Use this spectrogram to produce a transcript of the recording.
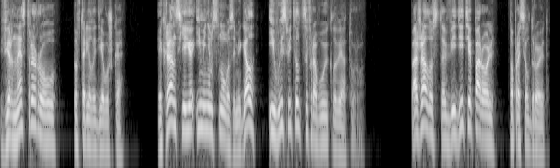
«Вернестра Роу», — повторила девушка. Экран с ее именем снова замигал и высветил цифровую клавиатуру. «Пожалуйста, введите пароль», — попросил дроид.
